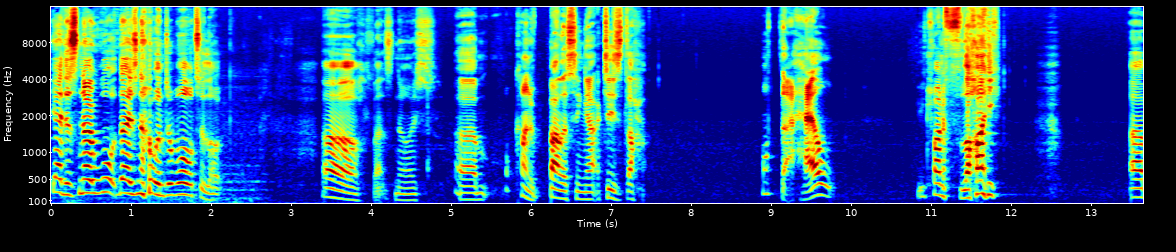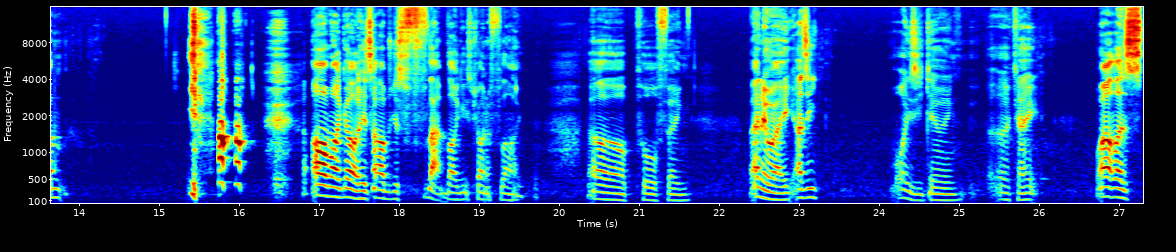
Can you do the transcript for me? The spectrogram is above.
Yeah, there's no water. There's no underwater, look. Oh, that's nice. Um, what kind of balancing act is that? What the hell? Are you trying to fly? Um. oh my god, his arms just flap like he's trying to fly. Oh, poor thing. Anyway, as he... What is he doing? Okay. Well, as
